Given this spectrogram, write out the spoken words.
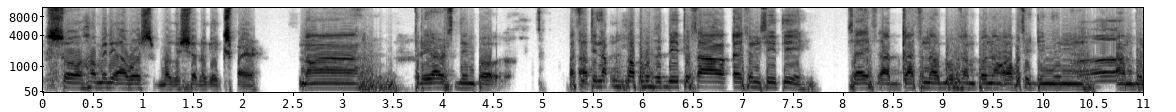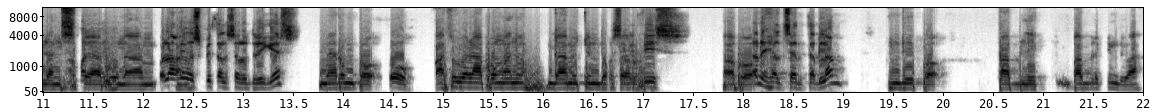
So, how many hours bago siya nag-expire? Mga 3 hours din po. Kasi tinakbo pa po sa- dito sa Quezon City. Sa SAB. Kaso naubusan po ng oxygen yung Ah, ambulance. Kaya po na... Wala kayo hospital sa Rodriguez? Meron po. Oh, Kaso wala pong ano, gamit yung doktor. facilities. Opo. Ano, health center lang? Hindi po. Public. Public yun, di ba?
